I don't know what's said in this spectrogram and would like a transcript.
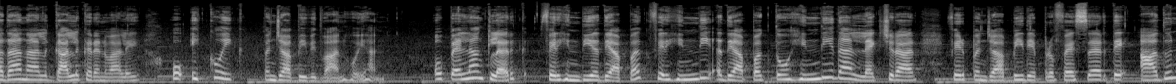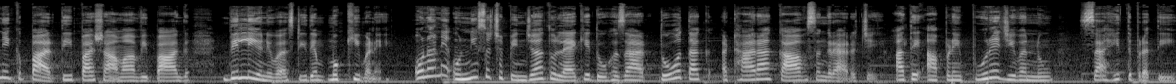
ਅਦਾ ਨਾਲ ਗੱਲ ਕਰਨ ਵਾਲੇ ਉਹ ਇੱਕੋ ਇੱਕ ਪੰਜਾਬੀ ਵਿਦਵਾਨ ਹੋਏ ਹਨ। ਉਹ ਪਹਿਲਾਂ ਕਲਰਕ, ਫਿਰ ਹਿੰਦੀ ਅਧਿਆਪਕ, ਫਿਰ ਹਿੰਦੀ ਅਧਿਆਪਕ ਤੋਂ ਹਿੰਦੀ ਦਾ ਲੈਕਚਰਰ, ਫਿਰ ਪੰਜਾਬੀ ਦੇ ਪ੍ਰੋਫੈਸਰ ਤੇ ਆਧੁਨਿਕ ਭਾਰਤੀ ਭਾਸ਼ਾਵਾਂ ਵਿਭਾਗ ਦਿੱਲੀ ਯੂਨੀਵਰਸਿਟੀ ਦੇ ਮੁਖੀ ਬਣੇ। ਉਹਨਾਂ ਨੇ 1956 ਤੋਂ ਲੈ ਕੇ 2002 ਤੱਕ 18 ਕਾਵ ਸੰਗ੍ਰਹਿ ਰਚੇ ਅਤੇ ਆਪਣੇ ਪੂਰੇ ਜੀਵਨ ਨੂੰ ਸਾਹਿਤ ਪ੍ਰਤੀ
